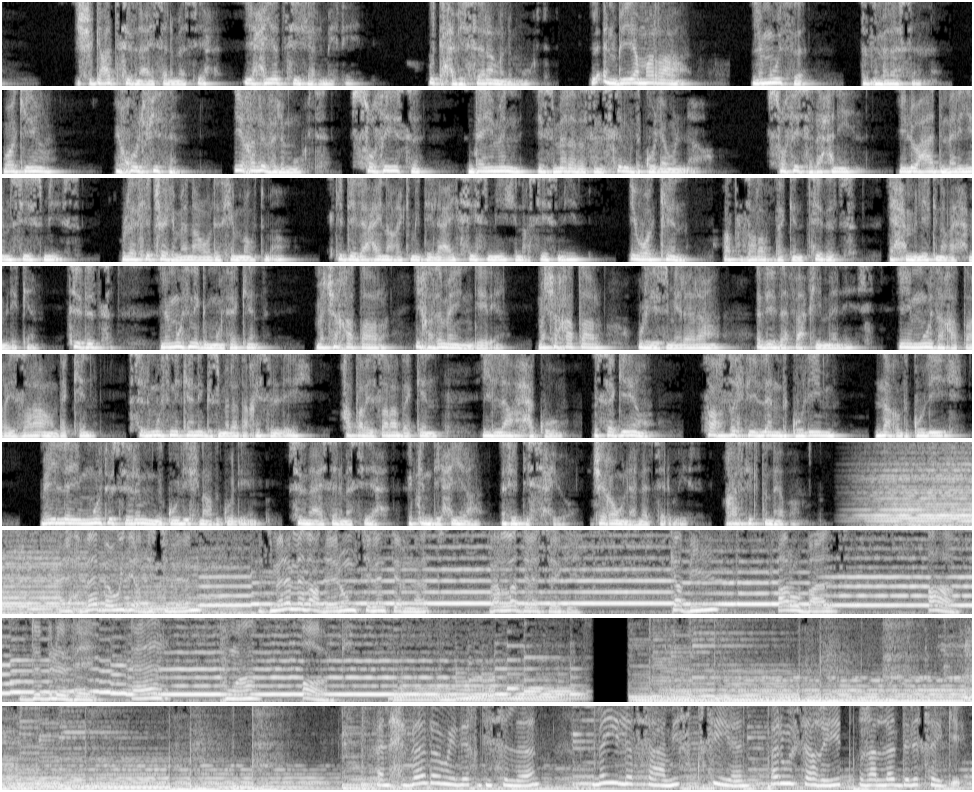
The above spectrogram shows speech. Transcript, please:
يشقعد سيدنا عيسى المسيح يحيا تسيكا الميتين وتحبي سران الموت. الأنبياء مرة الموت تزمراسن وكي يخول فيثن يغلب الموت. صوتيس دايما يزمر هذا سنسل ذك ولاونا صوتيس ذا حنين إلو عاد مريم سيسميس ولا ذكي تشاك مانا ولا ذكي موت ما. كي دي لاعينا غيك مي دي لاعي سيسميك نا سيسميم إوا كان أتزرد ذاك تيدت يحمليك نا غيحمليك. تيدت الموت نقموت كان ماشي خطر يخدم أين ديري. ماشي خطر ور يزمير راه أذي دافع في مانيس. يموت خاطر يزرا ذاكن سلموثني كان يقزمر هذا خيسليك خاطر يزرا ذاكن إلا حقو. ساقيا ترزقت إلا نذكوليم ناغ ذكوليك. ما إلا يموت سيرم ذكوليك ناغ ذكوليم. سيدنا عيسى المسيح لكن دي حيا أثي دي سحيو جي غاون هنا تسلويث غير فيك النظام الحبابة ويدي غدي يسلم زمرا ماذا غديرهم سي الإنترنت غالا دراساكي كابيل آروباز أ دبليو آر بوان أورك الحبابة ويدي خدي سلان ما إلا تسعام يسقسيان أروساغيد غالا درساكي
